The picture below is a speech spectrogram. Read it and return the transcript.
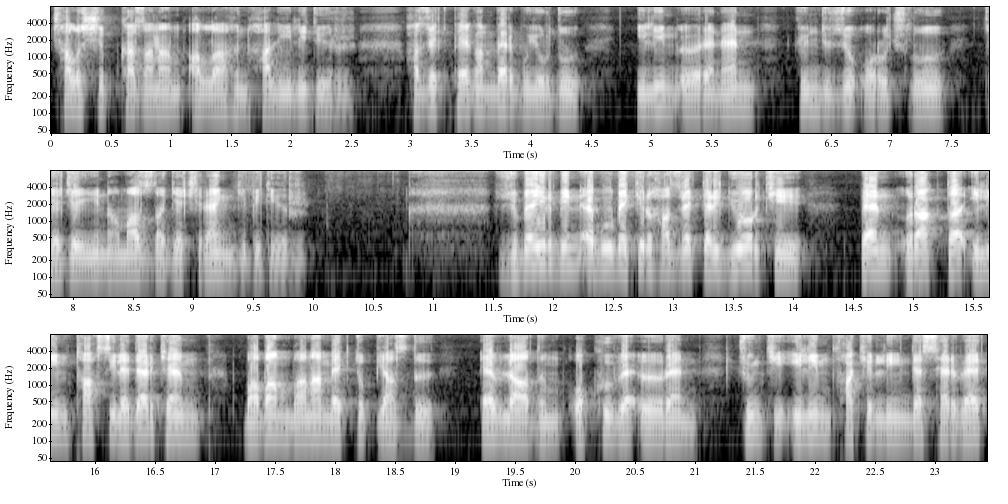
çalışıp kazanan Allah'ın halilidir. Hazreti Peygamber buyurdu, ilim öğrenen gündüzü oruçlu, geceyi namazla geçiren gibidir. Zübeyir bin Ebu Bekir Hazretleri diyor ki, ben Irak'ta ilim tahsil ederken babam bana mektup yazdı. Evladım oku ve öğren. Çünkü ilim fakirliğinde servet,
